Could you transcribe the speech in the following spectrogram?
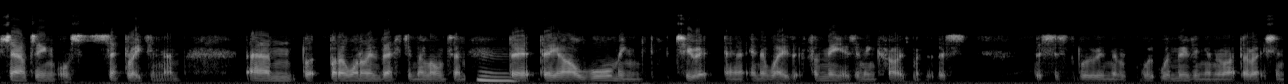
shouting, or separating them. Um, but but I want to invest in the long term. Mm. They, they are warming to it uh, in a way that for me is an encouragement that this this is we're in the we're moving in the right direction.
